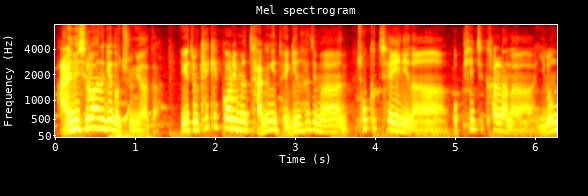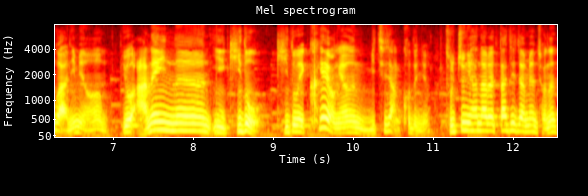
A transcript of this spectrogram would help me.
안 싫어하는 게 더 중요하다. 이게 좀 캑캑거리면 자극이 되긴 하지만 초크 체인이나 뭐 핀치 칼라나 이런 거 아니면 이 안에 있는 이 기도 기도에 크게 영향은 미치지 않거든요. 둘 중에 하나를 따지자면 저는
